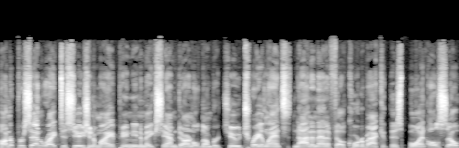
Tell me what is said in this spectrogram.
100% right decision in my opinion to make Sam Darnold number two. Trey Lance is not an NFL quarterback at this point. Also,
